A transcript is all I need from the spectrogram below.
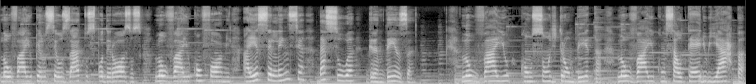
Louvai-o pelos seus atos poderosos, louvai-o conforme a excelência da sua grandeza. Louvai-o com o som de trombeta, louvai-o com saltério e harpa,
